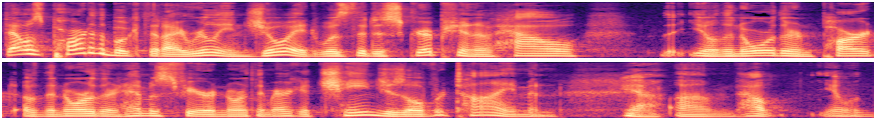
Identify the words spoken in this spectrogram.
that was part of the book that I really enjoyed was the description of how you know the northern part of the northern hemisphere in North America changes over time and yeah, um, how you know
